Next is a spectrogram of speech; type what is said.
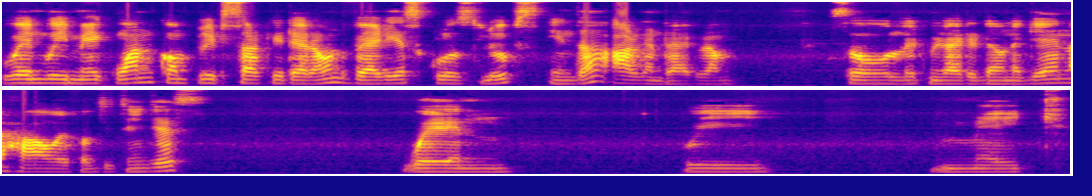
when we make one complete circuit around various closed loops in the Argand diagram. So let me write it down again how f of g changes when we make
